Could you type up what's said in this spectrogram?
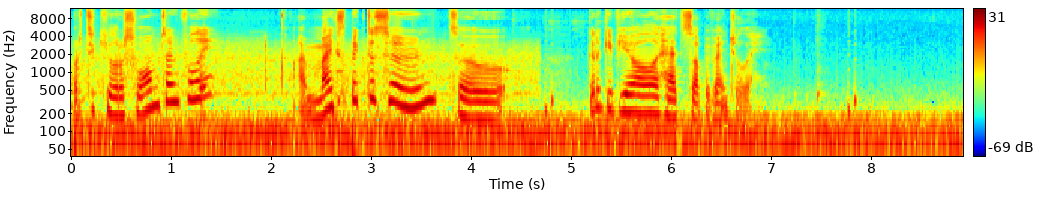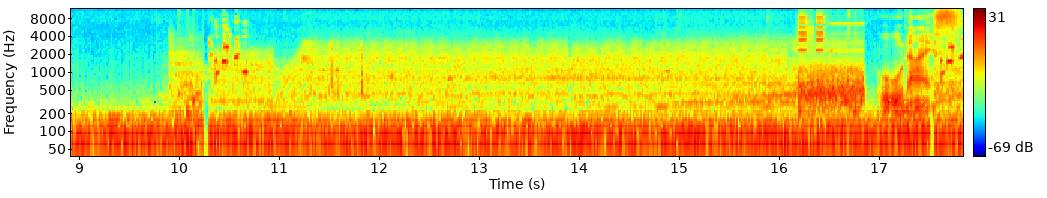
particular swarm, thankfully. I might expect it soon, so gonna give you all a heads up eventually. Ooh, nice.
